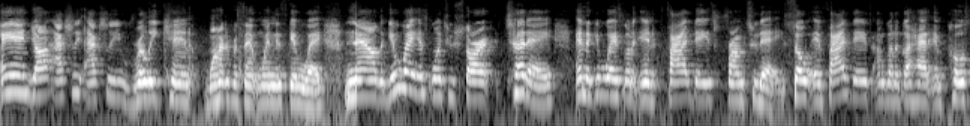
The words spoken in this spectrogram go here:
And y'all actually actually really can 100% win this giveaway. Now the giveaway is going to start today and the giveaway is going to end five days from today. So in five days i'm going to go ahead and post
